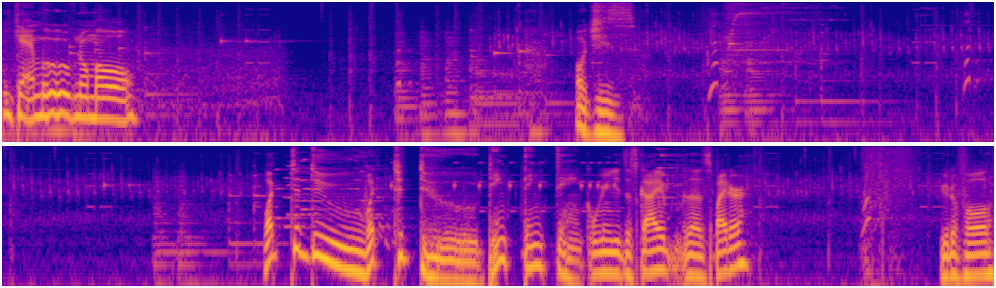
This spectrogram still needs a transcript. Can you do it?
He can't move no more. Oh, jeez. What to do? What to do? Dink, dink, dink. We're gonna use the sky, the spider. Beautiful.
